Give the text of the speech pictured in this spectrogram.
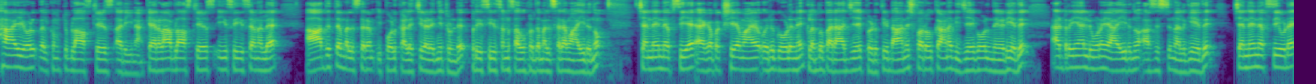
Hi all welcome to Blasters arena Kerala Blasters ഈ സീസണിലെ ആദ്യത്തെ മത്സരം ഇപ്പോൾ കളിച്ചു കഴിഞ്ഞിട്ടുണ്ട്. പ്രീ സീസൺ സൗഹൃദ മത്സരമായിരുന്നു. ചെന്നൈയിൻ എഫ് സിയെ ഏകപക്ഷീയമായ ഒരു ഗോളിന് ക്ലബ്ബ് പരാജയപ്പെടുത്തി. ഡാനിഷ് ഫറൂഖാണ് വിജയ ഗോൾ നേടിയത്. അഡ്രിയാൻ ലൂണയായിരുന്നു അസിസ്റ്റ് നൽകിയത്. ചെന്നൈയിൻ എഫ് സിയുടെ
